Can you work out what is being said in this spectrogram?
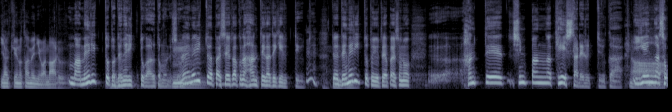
野球のためにはなる。まあメリットとデメリットがあると思うんですよね。うん。メリットはやっぱり正確な判定ができるっていう。でデメリットというとやっぱりその判定審判が軽視されるっていうか威厳が損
